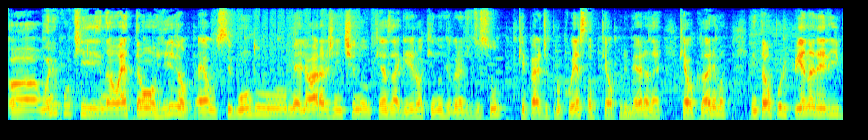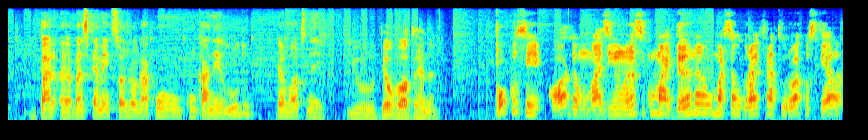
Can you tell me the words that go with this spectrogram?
Ah, o único que não é tão horrível é o segundo melhor argentino que é zagueiro aqui no Rio Grande do Sul, que perde pro Cuesta, que é o primeiro, né? Que é o Kahneman. Então, por pena dele ah, basicamente só jogar com, com caneludo, eu voto nele. E o teu voto, Renan? Poucos se recordam, mas em um lance com o Maidana, o Marcelo Groy fraturou a costela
